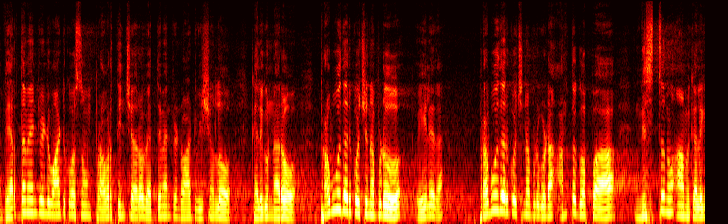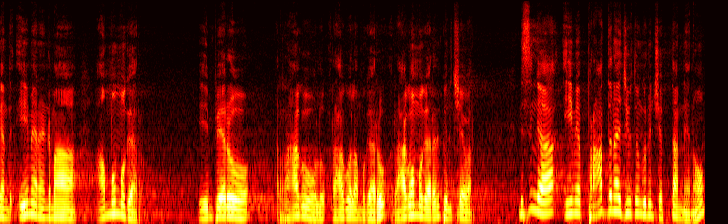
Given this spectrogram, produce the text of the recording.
వ్యర్థమైనటువంటి వాటి కోసం ప్రవర్తించారో వ్యర్థమైనటువంటి వాటి విషయంలో కలిగి ఉన్నారో ప్రభు దగ్గరికి వచ్చినప్పుడు వేయలేదా? ప్రభు దగ్గరికి వచ్చినప్పుడు కూడా అంత గొప్ప నిష్టను ఆమె కలిగింది. ఏమేనండి మా అమ్మమ్మ గారు? ఏం పేరు? రాఘవులు రాఘవులమ్మ గారు రాఘవమ్మ గారు అని పిలిచేవారు. నిజంగా ఈమె ప్రార్థనా జీవితం గురించి చెప్తాను నేను.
